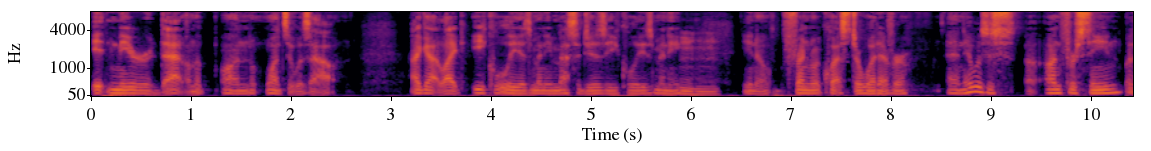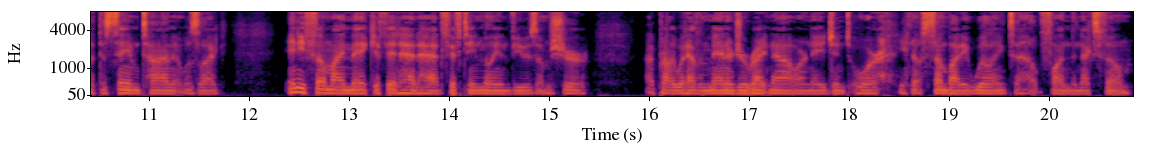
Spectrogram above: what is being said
it mirrored that on the on once it was out. I got like equally as many messages, equally as many, mm-hmm. you know, friend requests or whatever. and it was just uh, unforeseen. But at the same time, it was like any film I make, if it had had 15 million views, I'm sure I probably would have a manager right now or an agent or you know somebody willing to help fund the next film.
